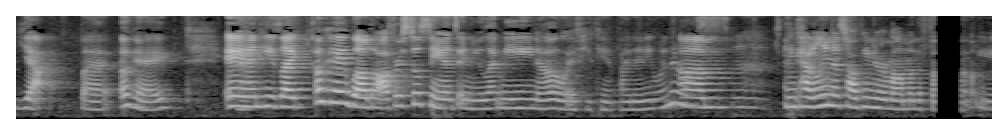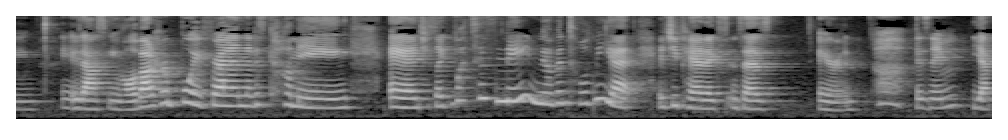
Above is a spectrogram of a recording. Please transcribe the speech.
Yeah, but okay. And he's like, okay, well, the offer still stands, and you let me know if you can't find anyone else. Um, and Catalina's talking to her mom on the phone, is asking all about her boyfriend that is coming. And she's like, what's his name? You haven't told me yet. And she panics and says, Aaron. His name? Yep.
